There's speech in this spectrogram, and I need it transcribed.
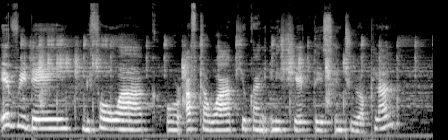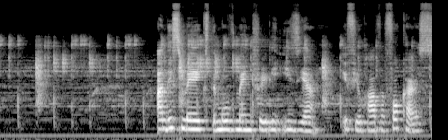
every day before work or after work, you can initiate this into your plan. And this makes the movement really easier if you have a focus.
